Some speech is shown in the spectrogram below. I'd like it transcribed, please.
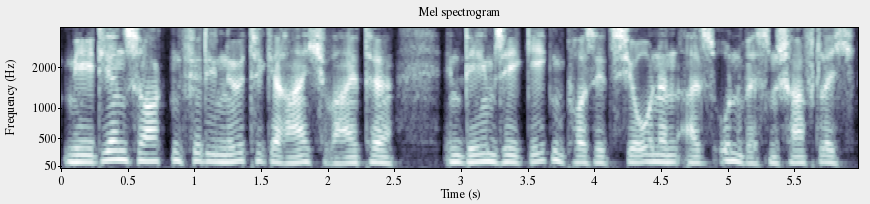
Medien sorgten für die nötige Reichweite, indem sie Gegenpositionen als unwissenschaftlich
